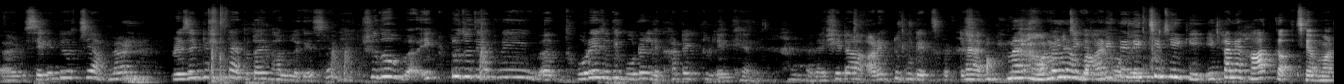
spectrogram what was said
আর সেকেন্ডলি হচ্ছে আপনার প্রেজেন্টেশনটা এতটাই ভালো লেগেছে। শুধু একটু যদি আপনি ধরে যদি বোর্ডের লেখাটা একটু লেখেন মানে সেটা আরেকটু গুড হ্যাঁ এক্সপেকটেশন আমি বাড়িতে লিখছি ঠিকই এখানে হাত কাঁপছে আমার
